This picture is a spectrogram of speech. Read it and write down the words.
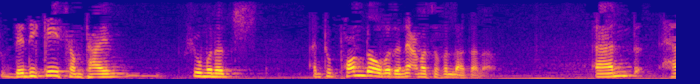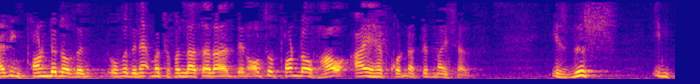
To dedicate some time, few minutes, and to ponder over the ni'mats of Allah Ta'ala. And having pondered over the, over the ni'mats of Allah Ta'ala, then also ponder of how I have conducted myself. Is this in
